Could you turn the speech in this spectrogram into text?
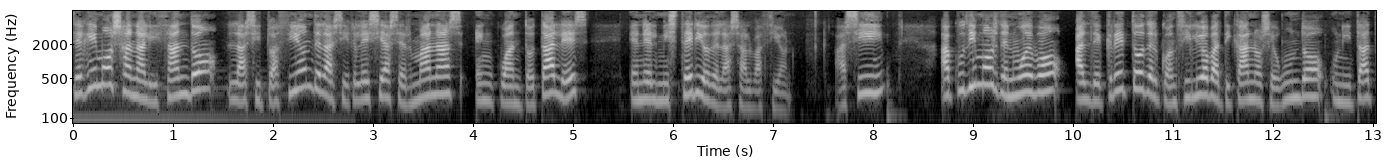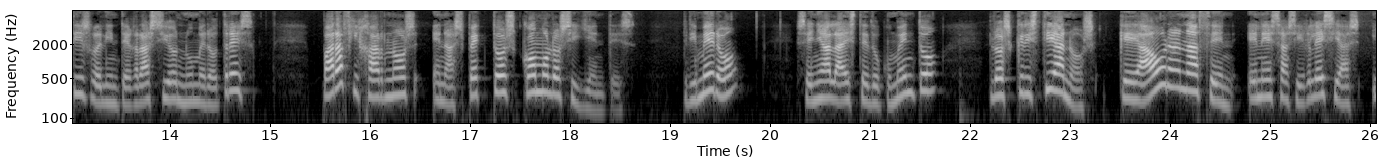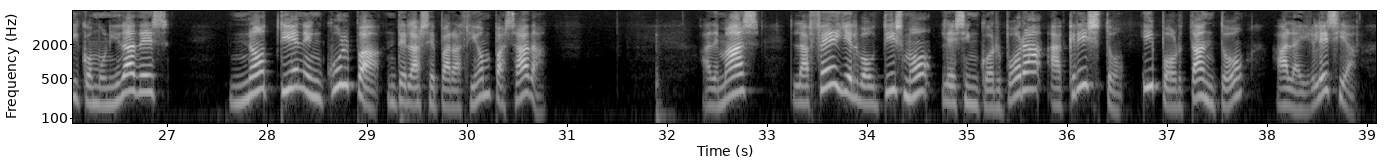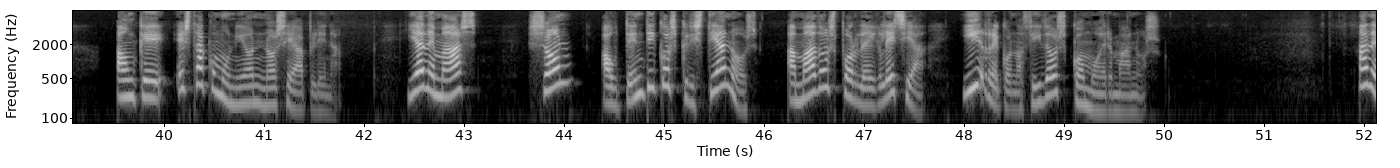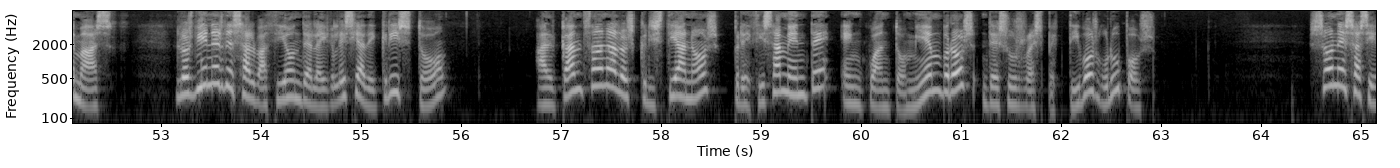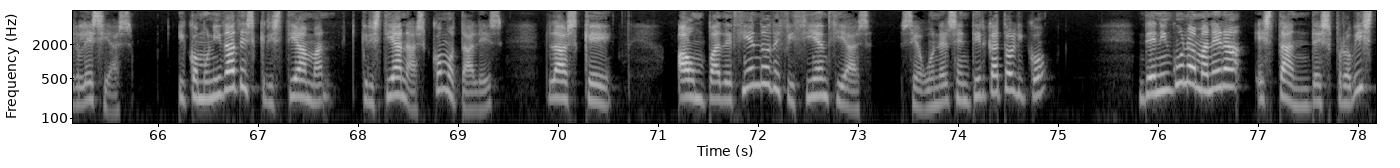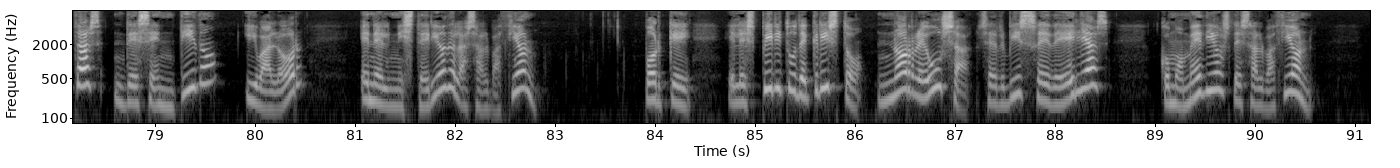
Seguimos analizando la situación de las iglesias hermanas en cuanto tales en el misterio de la salvación. Así, acudimos de nuevo al decreto del Concilio Vaticano II Unitatis Redintegratio número 3 para fijarnos en aspectos como los siguientes. Primero, señala este documento, los cristianos que ahora nacen en esas iglesias y comunidades no tienen culpa de la separación pasada. Además, la fe y el bautismo les incorpora a Cristo y, por tanto, a la Iglesia, aunque esta comunión no sea plena. Y además, son auténticos cristianos, amados por la Iglesia y reconocidos como hermanos. Además, los bienes de salvación de la Iglesia de Cristo alcanzan a los cristianos precisamente en cuanto miembros de sus respectivos grupos. Son esas iglesias y comunidades cristianas como tales las que, aun padeciendo deficiencias según el sentir católico, de ninguna manera están desprovistas de sentido y valor en el misterio de la salvación, porque el Espíritu de Cristo no rehúsa servirse de ellas como medios de salvación,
